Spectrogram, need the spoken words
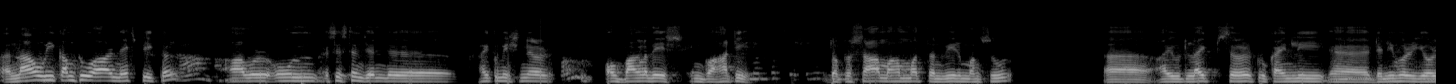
And now we come to our next speaker, our own Assistant Gen- uh, High Commissioner of Bangladesh in Guwahati, Dr. Shah Muhammad Tanveer Mansoor. Uh, I would like, sir, to kindly uh, deliver your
